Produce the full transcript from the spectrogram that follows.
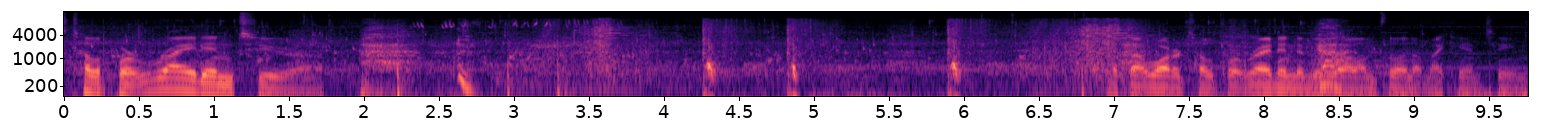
Just teleport right into. Uh, let that water teleport right into me while I'm filling up my canteen.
